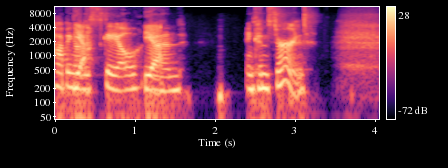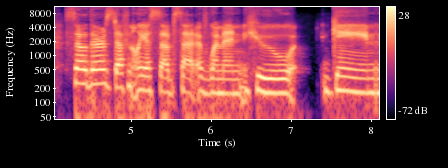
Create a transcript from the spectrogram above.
hopping yeah. on the scale, yeah. and and concerned. So, there's definitely a subset of women who gain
